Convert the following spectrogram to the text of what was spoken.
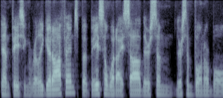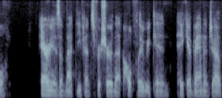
them facing a really good offense. But based on what I saw, there's some there's some vulnerable areas of that defense for sure that hopefully we can take advantage of.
